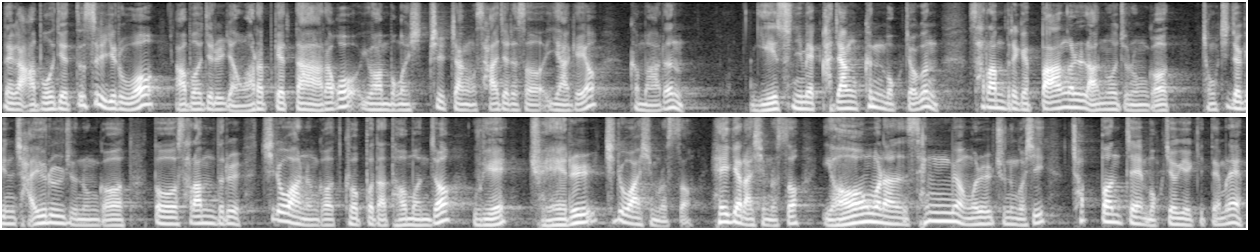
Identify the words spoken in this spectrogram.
내가 아버지의 뜻을 이루어 아버지를 영화롭겠다라고 요한복음 17장 4절에서 이야기해요. 그 말은 예수님의 가장 큰 목적은 사람들에게 빵을 나누어 주는 것, 정치적인 자유를 주는 것, 또 사람들을 치료하는 것, 그것보다 더 먼저 우리의 죄를 치료하심으로써 해결하심으로써 영원한 생명을 주는 것이 첫 번째 목적이었기 때문에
